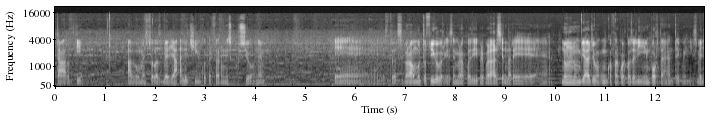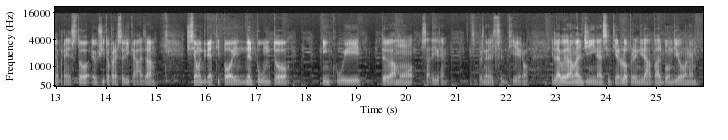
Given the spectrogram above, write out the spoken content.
tardi. Avevo messo la sveglia alle 5 per fare un'escursione e sembrava molto figo perché sembra quasi prepararsi ad andare non in un viaggio ma comunque a fare qualcosa di importante quindi sveglia presto è uscito presto di casa. Ci siamo diretti poi nel punto in cui dovevamo salire prendere il sentiero. Il lago della Malgina il sentiero lo prendi da Valbondione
